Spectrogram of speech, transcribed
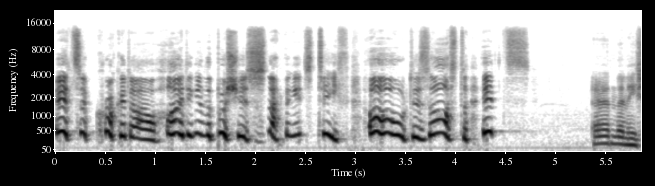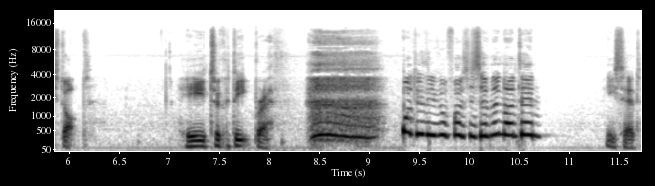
It's a crocodile hiding in the bushes, snapping its teeth! Oh, disaster! It's. And then he stopped. He took a deep breath. One, two, three, four, five, six, seven, eight, nine, ten, he said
